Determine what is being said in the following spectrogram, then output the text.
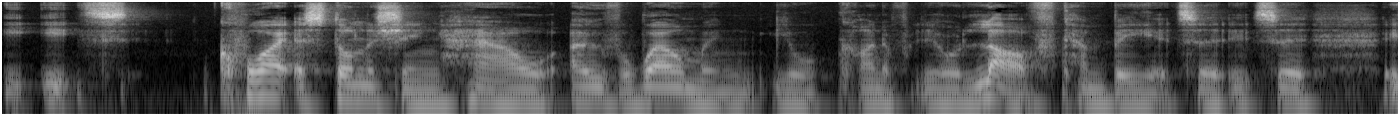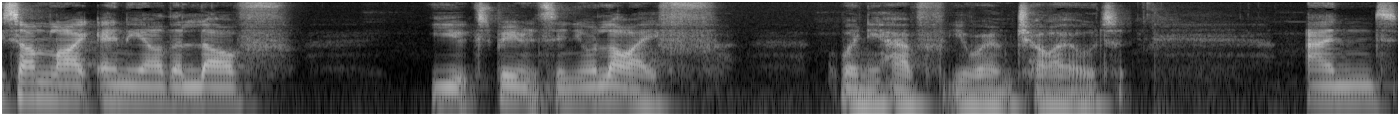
it's quite astonishing how overwhelming your kind of your love can be. It's a it's a it's unlike any other love you experience in your life when you have your own child. And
